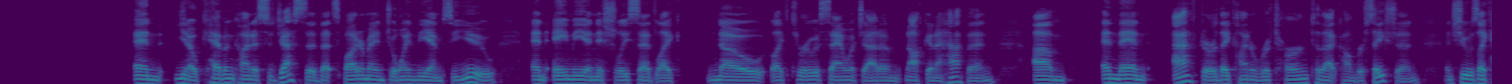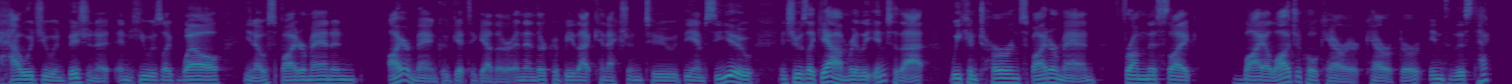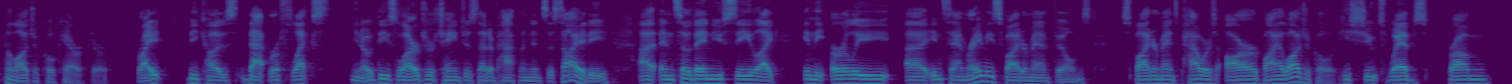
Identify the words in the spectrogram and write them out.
And, you know, Kevin kind of suggested that Spider-Man join the MCU, and Amy initially said, like, no, like threw a sandwich at him, not going to happen. Um, and then after they kind of returned to that conversation, and she was like, How would you envision it? And he was like, Well, you know, Spider Man and Iron Man could get together, and then there could be that connection to the MCU. And she was like, Yeah, I'm really into that. We can turn Spider Man from this like biological char- character into this technological character, right? Because that reflects you know these larger changes that have happened in society uh, and so then you see like in the early uh, in sam raimi's spider-man films spider-man's powers are biological. He shoots webs from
